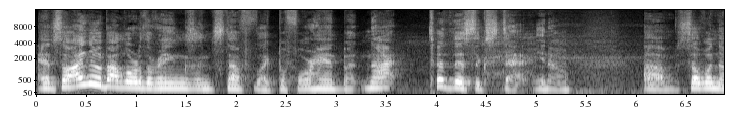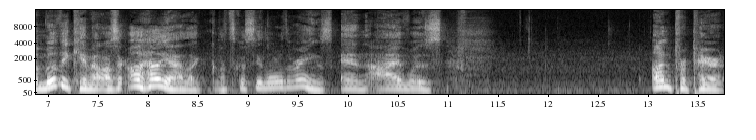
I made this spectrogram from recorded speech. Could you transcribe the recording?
And so I knew about Lord of the Rings and stuff like beforehand, but not to this extent, you know. Um, so when the movie came out, I was like, oh, hell yeah, like, let's go see Lord of the Rings. And I was unprepared.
